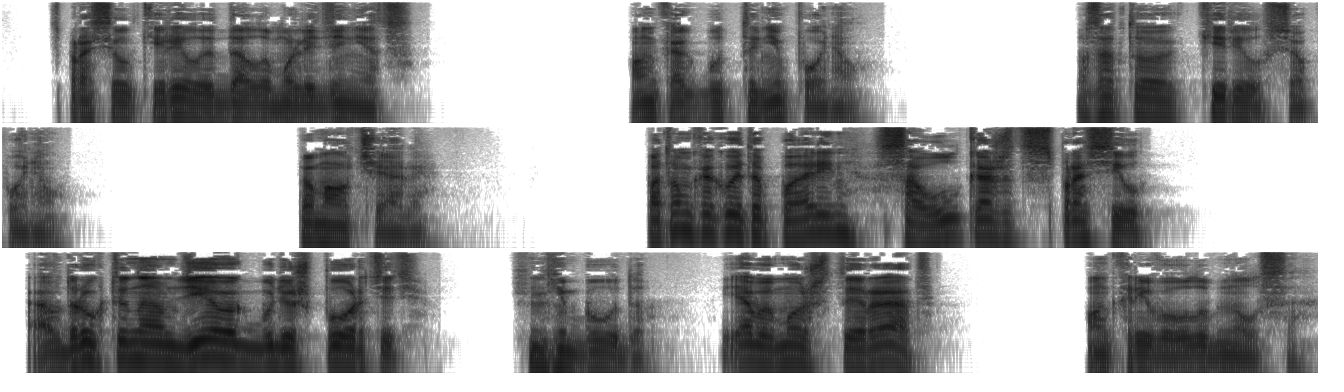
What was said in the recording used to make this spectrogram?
— спросил Кирилл и дал ему леденец. Он как будто не понял. Зато Кирилл все понял. Помолчали. Потом какой-то парень, Саул, кажется, спросил. «А вдруг ты нам девок будешь портить?» «Не буду. Я бы, может, и рад». Он криво улыбнулся.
